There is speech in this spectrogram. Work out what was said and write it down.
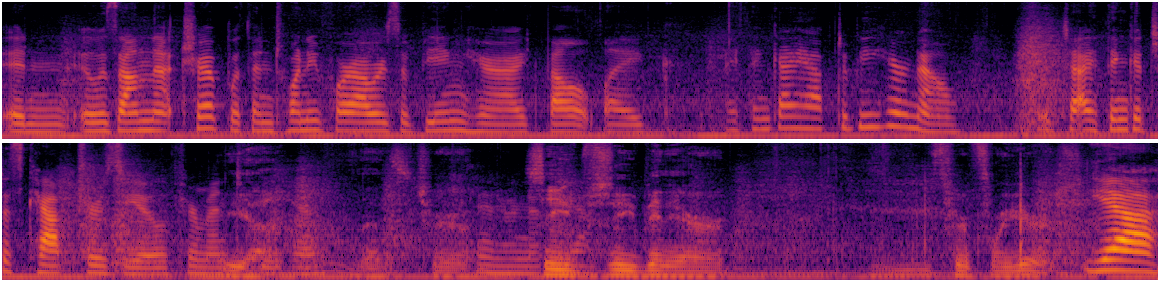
and it was on that trip. Within 24 hours of being here, I felt like I think I have to be here now. It, I think it just captures you if you're meant yeah, to be here. that's true. I So you've, yeah. so you've been here three or four years. Yeah,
